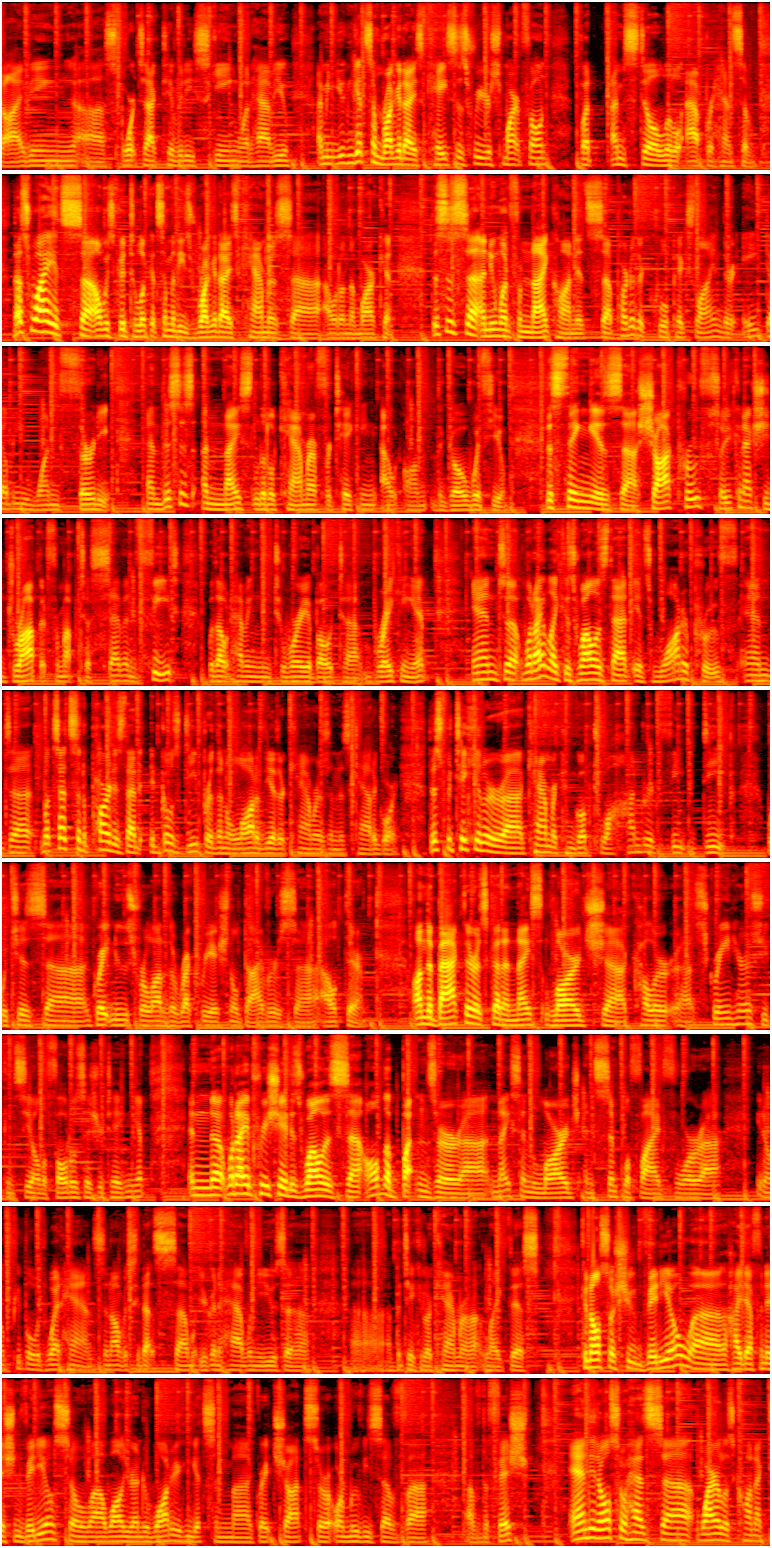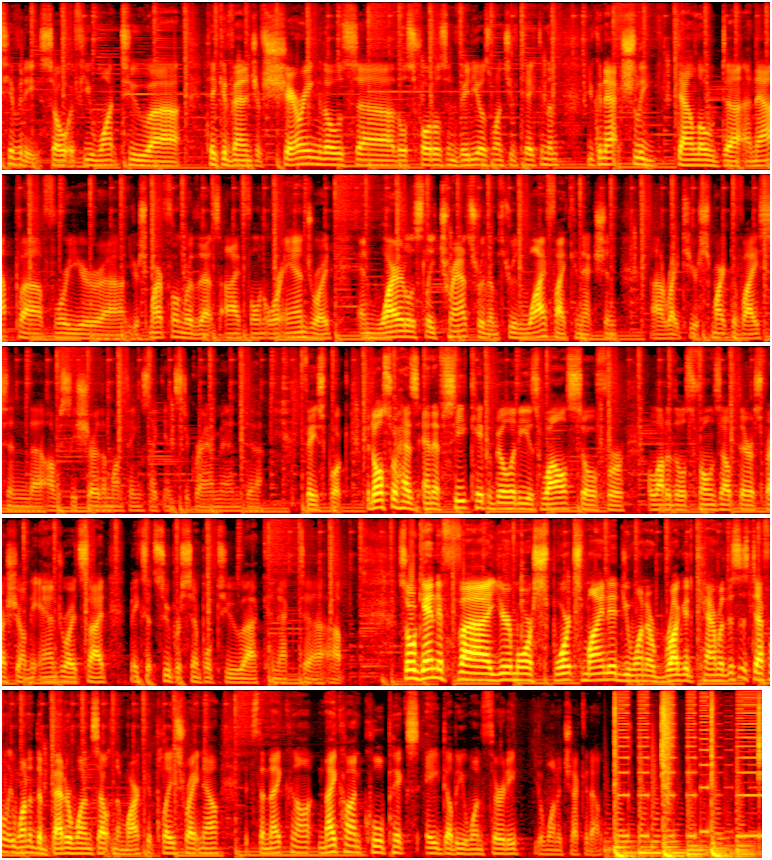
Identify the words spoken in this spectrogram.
diving, uh, sports activities, skiing, what have you. I mean, you can get some ruggedized cases for your smartphone, but I'm still a little apprehensive. That's why it's uh, always good to look at some of these ruggedized cameras uh, out on the market. This is uh, a new one from Nikon. It's uh, part of their Coolpix line, their AW130. And this is a nice little camera for taking out on the go with you. This thing is uh, shockproof, so you can actually drop it from up to seven feet without having to worry about breaking it. And uh, what I like as well is that it's waterproof, and uh, what sets it apart is that it goes deeper than a lot of the other cameras in this category. This particular uh, camera can go up to 100 feet deep, which is uh, great news for a lot of the recreational divers uh, out there. On the back there, it's got a nice large uh, color screen here, so you can see all the photos as you're taking it. And what I appreciate as well is all the buttons are nice and large and simplified for you know, people with wet hands. And obviously that's uh, what you're going to have when you use a, uh, a, particular camera like this. You can also shoot video, uh, high definition video. So uh, while you're underwater, you can get some uh, great shots or, or movies of of the fish. And it also has uh, wireless connectivity. So if you want to uh, take advantage of sharing those, uh, those photos and videos once you've taken them, you can actually download uh, an app uh, for your, uh, your smartphone, whether that's iPhone or Android, and wirelessly transfer them through the Wi-Fi connection right to your smart device and obviously share them on things like Instagram and Facebook. It also has NFC capability as well. So for a lot of those phones out there, especially on the Android side, makes it super simple to connect up. So again, if you're more sports minded, you want a rugged camera, this is definitely one of the better ones out in the marketplace right now. It's the Nikon, Nikon Coolpix AW130. You'll want to check it out.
